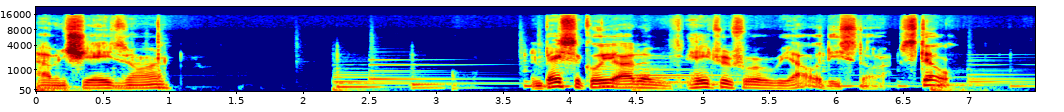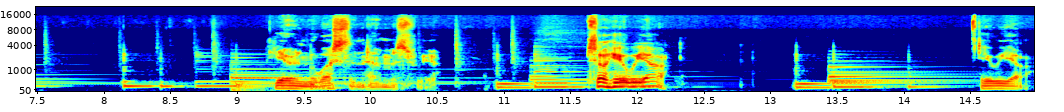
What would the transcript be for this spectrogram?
having shades on, and basically out of hatred for a reality star. Still, here in the Western Hemisphere. So here we are. Here we are.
